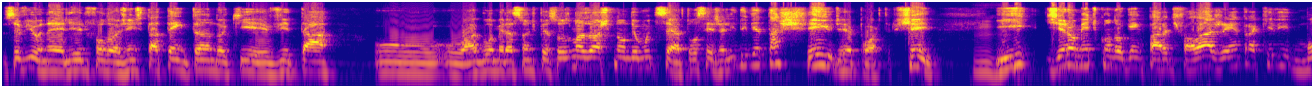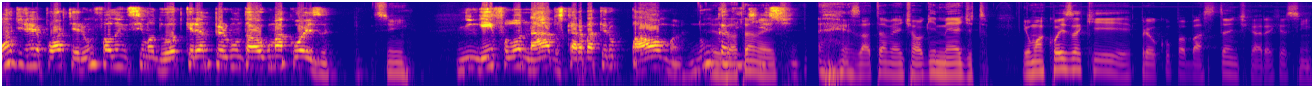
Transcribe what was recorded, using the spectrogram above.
você viu, né? Ele, ele falou, a gente está tentando aqui evitar o, a aglomeração de pessoas, mas eu acho que não deu muito certo. Ou seja, ali devia estar cheio de repórter, cheio. Uhum. E geralmente quando alguém para de falar, já entra aquele monte de repórter, um falando em cima do outro, querendo perguntar alguma coisa. Sim, Ninguém falou nada, os caras bateram palma. Nunca vi Exatamente. isso. Exatamente, algo inédito. E uma coisa que preocupa bastante, cara, é que assim,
